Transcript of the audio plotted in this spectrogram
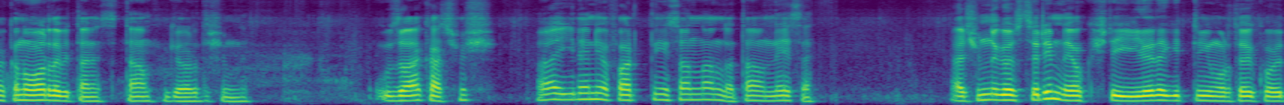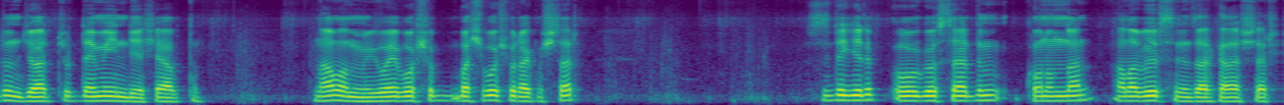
Bakın orada bir tanesi. Tamam gördü şimdi. Uzağa kaçmış. Ha ilgileniyor farklı insanlarla. Tamam neyse. Ha şimdi göstereyim de yok işte iyilere gittin yumurtayı koydun. Cartçur demeyin diye şey yaptım. Ne yapalım yuvayı boş, başıboş bırakmışlar. Siz de gelip o gösterdiğim konumdan alabilirsiniz arkadaşlar.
